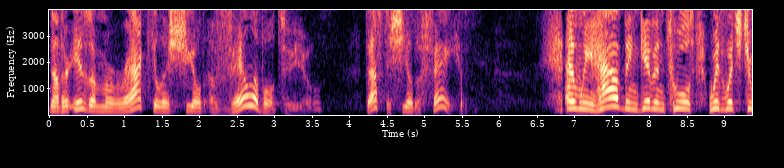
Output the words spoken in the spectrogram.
Now, there is a miraculous shield available to you. That's the shield of faith. And we have been given tools with which to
